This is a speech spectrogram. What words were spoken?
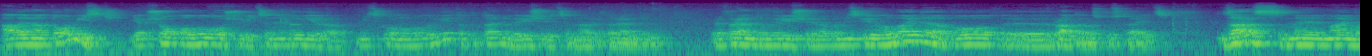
але натомість, якщо оголошується недовіра міському голові, то питання вирішується на референдумі. Референдум вирішує або міський голова йде, або рада розпускається. Зараз ми маємо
